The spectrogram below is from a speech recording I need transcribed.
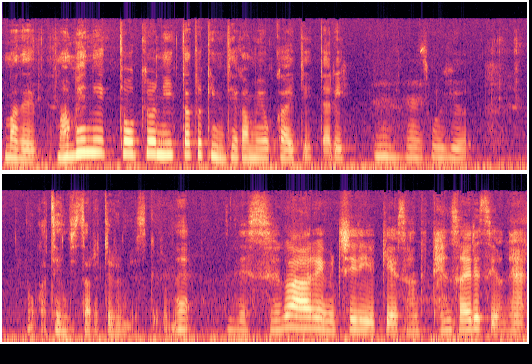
までまめに東京に行った時に手紙を書いていたりうんそういうのが展示されてるんですけどねうん。ですごいある意味知里ゆきえさんって天才ですよね。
